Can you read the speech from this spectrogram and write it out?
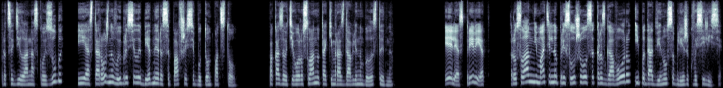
процедила она сквозь зубы и осторожно выбросила бедный рассыпавшийся бутон под стол. Показывать его Руслану таким раздавленным было стыдно. «Элиас, привет!» Руслан внимательно прислушивался к разговору и пододвинулся ближе к Василисе.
